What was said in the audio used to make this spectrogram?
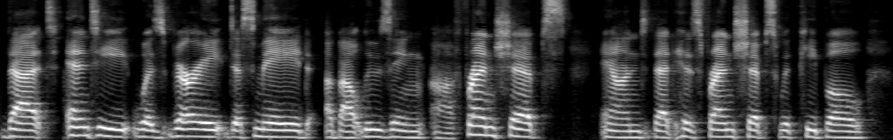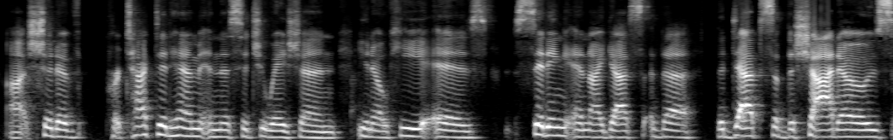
that Enty was very dismayed about losing uh, friendships and that his friendships with people uh, should have protected him in this situation. You know, he is sitting in, I guess, the the depths of the shadows,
